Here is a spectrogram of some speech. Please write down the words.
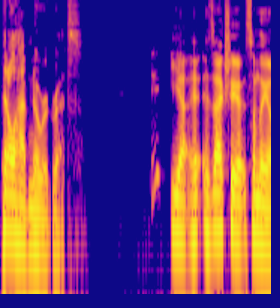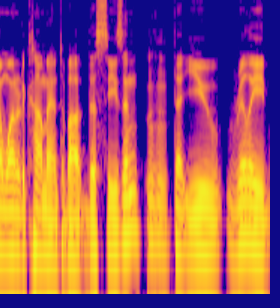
then I'll have no regrets. Yeah, it's actually something I wanted to comment about this season Mm-hmm. that you really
